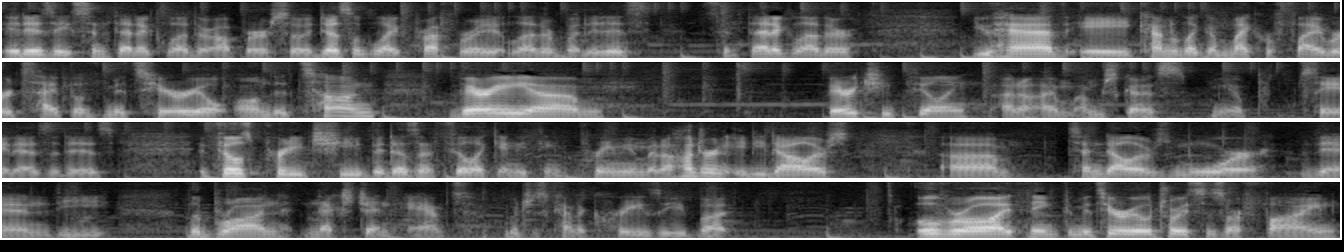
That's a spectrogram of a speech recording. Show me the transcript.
It is a synthetic leather upper, so it does look like perforated leather, but it is synthetic leather. You have a kind of like a microfiber type of material on the tongue. Very, um, very cheap feeling. I am just gonna you know, say it as it is. It feels pretty cheap. It doesn't feel like anything premium. At $180, um, $10 more than the LeBron Next Gen Amped, which is kind of crazy. But overall, I think the material choices are fine.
